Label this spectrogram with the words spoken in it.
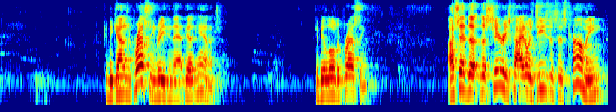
It can be kind of depressing reading that, can it? It can be a little depressing. I said the, the series title is Jesus is Coming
